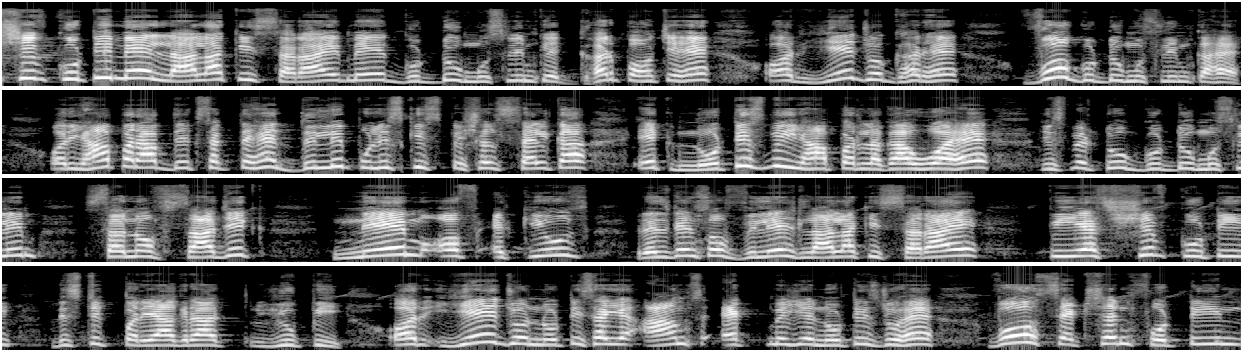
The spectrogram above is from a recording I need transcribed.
शिवकुटी में लाला की सराय में गुड्डू मुस्लिम के घर पहुँचे हैं और ये जो घर है, वो गुड्डू मुस्लिम का है। और यहाँ पर आप देख सकते हैं, दिल्ली पुलिस की स्पेशल सेल का एक नोटिस भी यहाँ पर लगा हुआ है, जिसमें to Guddu Muslim, son of Sajik, name of accused, residence of village, Lala की Sarai PS Shivkuti, district Prayagraj, UP. और ये जो नोटिस है, ये आर्म्स एक्ट में ये नोटिस जो है, वो सेक्शन 14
